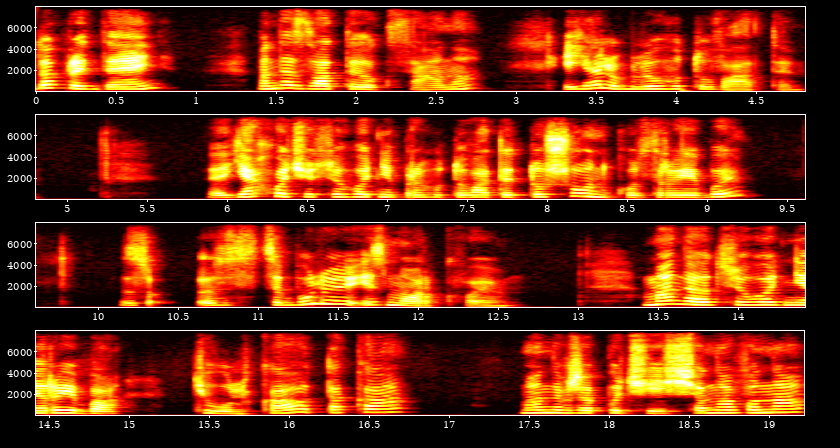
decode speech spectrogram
Добрий день! Мене звати Оксана і я люблю готувати. Е, Я хочу сьогодні приготувати тушонку з риби з, з цибулею і з морквою. У мене от сьогодні риба тюлька от така. У мене вже почищена вона.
